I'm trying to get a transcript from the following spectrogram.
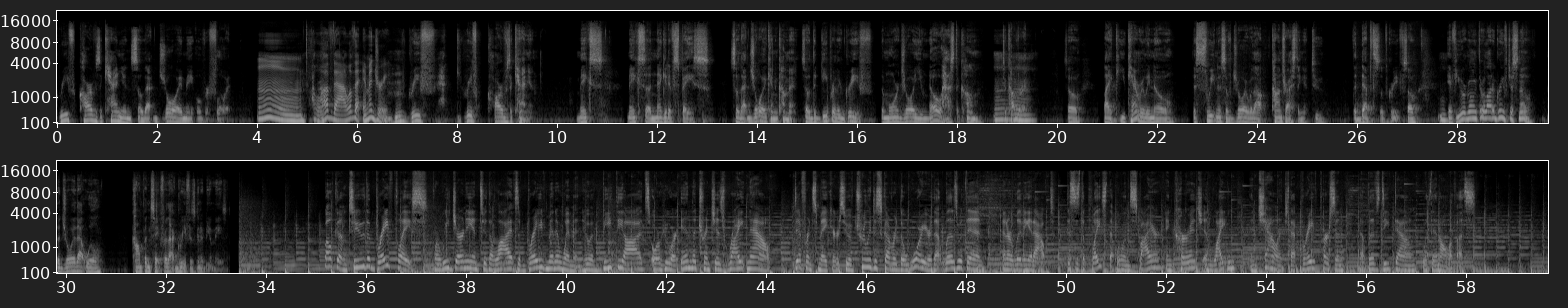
grief carves a canyon so that joy may overflow it. Mm, I love that. I love that imagery. Mhm. Grief, grief carves a canyon, makes makes a negative space so that joy can come in. So the deeper the grief, the more joy you know has to come to cover it. So like you can't really know the sweetness of joy without contrasting it to the depths of grief. So if you are going through a lot of grief, just know the joy that will compensate for that grief is going to be amazing. Welcome to The Brave Place, where we journey into the lives of brave men and women who have beat the odds or who are in the trenches right now. Difference makers who have truly discovered the warrior that lives within and are living it out. This is the place that will inspire, encourage, enlighten, and challenge that brave person that lives deep down within all of us.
